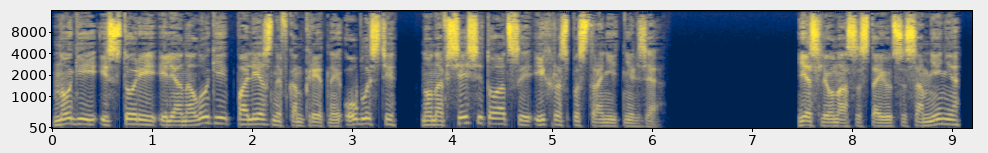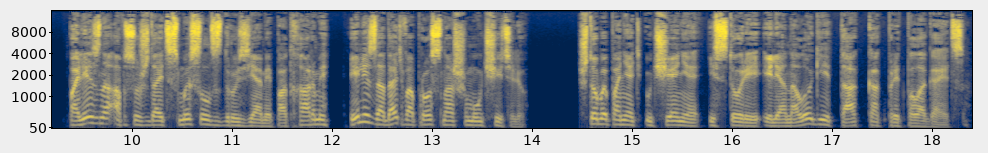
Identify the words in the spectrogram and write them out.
Многие истории или аналогии полезны в конкретной области, но на все ситуации их распространить нельзя. Если у нас остаются сомнения, полезно обсуждать смысл с друзьями под харми или задать вопрос нашему учителю, чтобы понять учение, истории или аналогии так, как предполагается.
